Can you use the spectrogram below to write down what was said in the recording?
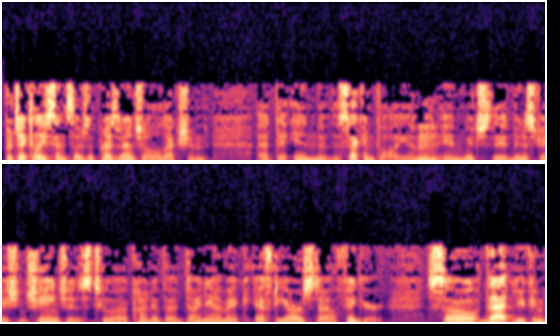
particularly since there's a presidential election at the end of the second volume, mm. in, in, which the administration changes to a kind of a dynamic FDR style figure. So that you can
